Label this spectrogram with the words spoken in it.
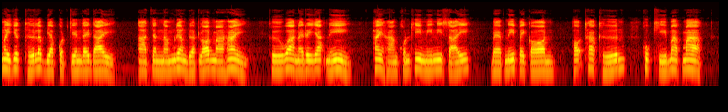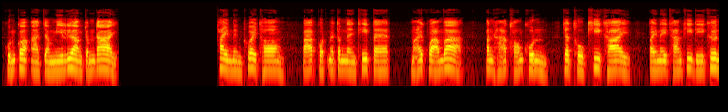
ไม่ยึดถือระเบียบกฎเกณฑ์ใด ๆ อาจจะนำเรื่องเดือดร้อนมาให้ คือว่าในระยะนี้ให้ห่างคนที่มีนิสัย แบบนี้ไปก่อน เพราะถ้าขืน คุกขีมากๆ คุณก็อาจจะมีเรื่องจนได้ไพ่หนึ่งถ้วยทองปรากฏในตำแหน่งที่แปดหมายความว่า ปัญหาของคุณจะถูกขี้คายไปในทางที่ดีขึ้น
